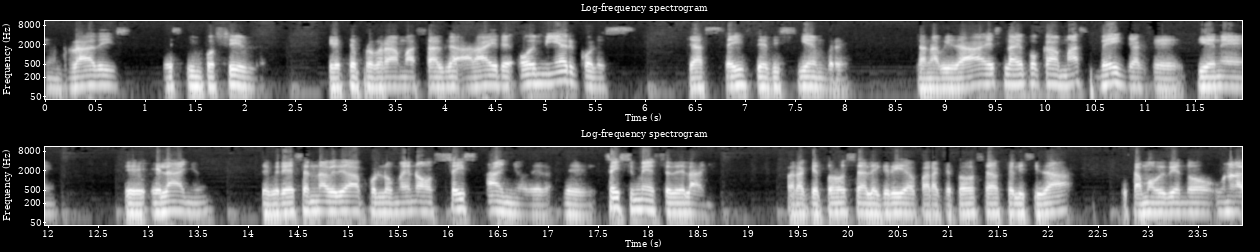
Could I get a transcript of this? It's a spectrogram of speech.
en Radis es imposible que este programa salga al aire hoy miércoles, ya 6 de diciembre. La Navidad es la época más bella que tiene eh, el año. Debería ser Navidad por lo menos seis años, de, de seis meses del año, para que todo sea alegría, para que todo sea felicidad Estamos viviendo una,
